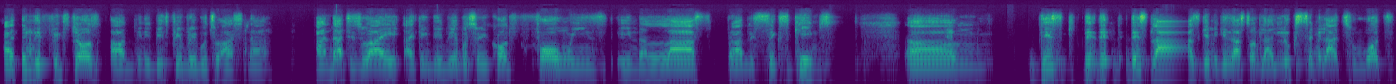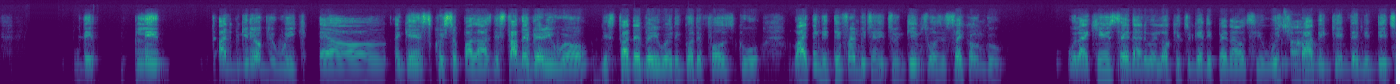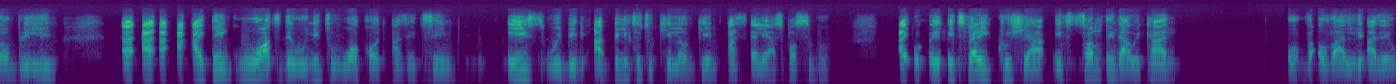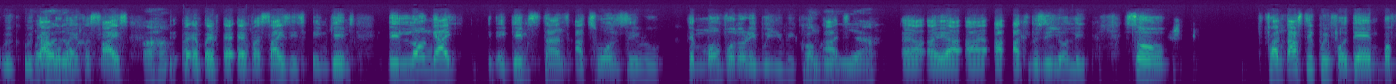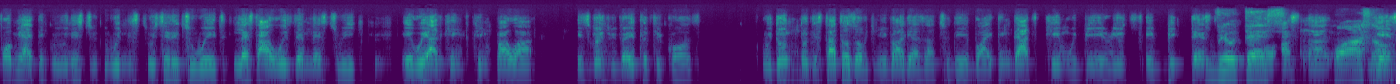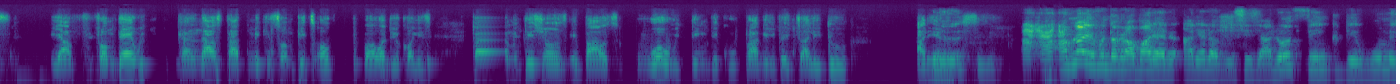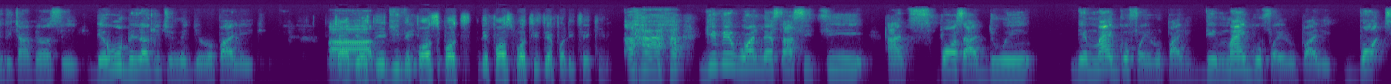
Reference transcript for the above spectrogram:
I think the fixtures have been a bit favorable to Arsenal, and that is why I think they've been able to record four wins in the last probably six games. Um, this th- th- this last game against Aston Villa looks similar to what they played at the beginning of the week uh, against Crystal Palace. They started very well. They started very well. They got the first goal. But I think the difference between the two games was the second goal. Well, like you said, that they were lucky to get the penalty, which Uh-huh. probably gave them a bit of relief. I, I, I- think what they will need to work on as a team is will be the ability to kill off game as early as possible. I, it's very crucial. It's something that we can over, over as a, we, we can overemphasize Uh-huh. em- em- em- emphasize it in games. The longer the game stands at 1-0, the more vulnerable you become at Yeah. uh, uh, yeah, uh, at losing your lead. So fantastic win for them. But for me, I think we need to we, need, we still need to wait. Leicester awaits them next week. Away at King King Power. It's going to be very difficult. We don't know the status of Jamie Vardy as of today, but I think that game will be a real a big test Real for test Arsenal for Arsenal. Yes. Yeah. From there, we can now start making some bits of well, what do you call it permutations about what we think they could probably eventually do at the end of the season. I, am not even talking about it at the end of the season. I don't think they will make the Champions League. They will be lucky to make the Europa League. Champions um, League, the first spot, the first spot is there for the taking. given what Leicester City and Spurs are doing, they might go for Europa League. They might go for Europa League, but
